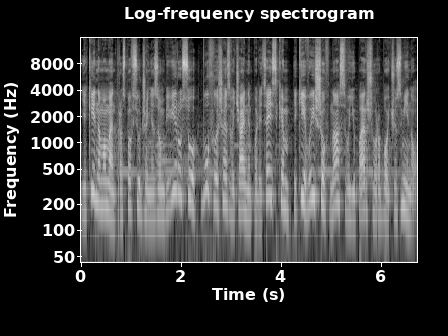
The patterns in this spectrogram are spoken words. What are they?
який на момент розповсюдження зомбі-вірусу був лише звичайним поліцейським, який вийшов на свою першу робочу зміну.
